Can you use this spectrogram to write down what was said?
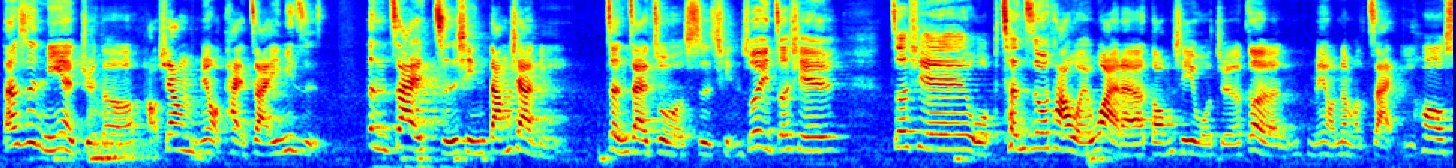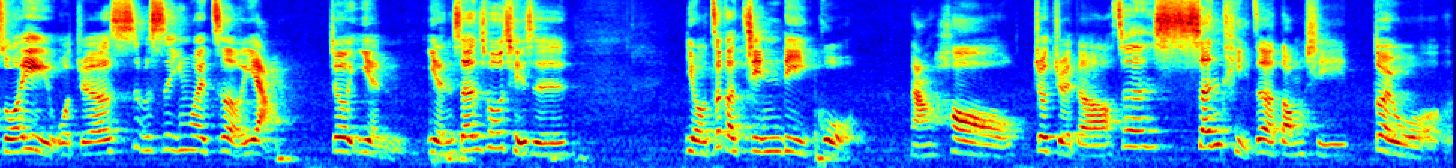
但是你也觉得好像没有太在意，你只正在执行当下你正在做的事情，所以这些这些我称之为它为外来的东西，我觉得个人没有那么在意。然后，所以我觉得是不是因为这样，就衍衍生出其实有这个经历过，然后就觉得这身体这个东西对我。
